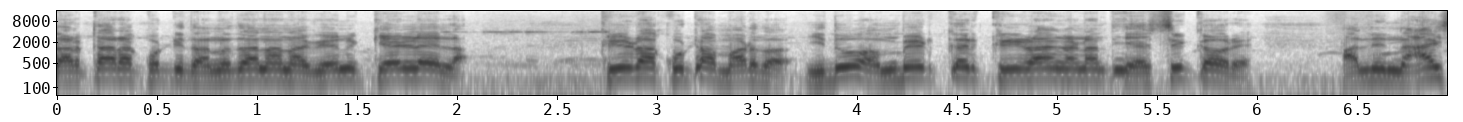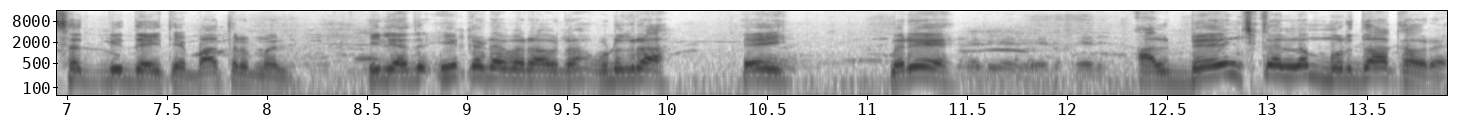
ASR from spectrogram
ಸರ್ಕಾರ ಕೊಟ್ಟಿದ್ದ ಅನುದಾನ ನಾವೇನು ಕೇಳಲೇ ಇಲ್ಲ. ಕ್ರೀಡಾಕೂಟ ಮಾಡ್ದೋ. ಇದು ಅಂಬೇಡ್ಕರ್ ಕ್ರೀಡಾಂಗಣ ಅಂತ ಹೆಸರಿಕ್ಕವ್ರೆ ಅಲ್ಲಿ ನಾಯಿ ಸದ್ಬಿದ್ದೈತೆ ಬಾತ್ರೂಮಲ್ಲಿ ಇಲ್ಲಿ ಅದು ಈ ಕಡೆ ಬರೋವ್ನ ಹುಡುಗ್ರ ಏಯ್ ಬರೀ ಅಲ್ಲಿ ಬೆಂಚ್ ಕಲ್ನ ಮುರಿದಾಕವ್ರೆ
